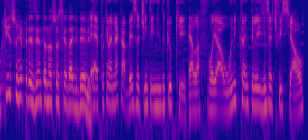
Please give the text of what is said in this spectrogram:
o que isso representa na sociedade deles? É porque na minha cabeça eu tinha entendido que o quê? Ela foi a única inteligência artificial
